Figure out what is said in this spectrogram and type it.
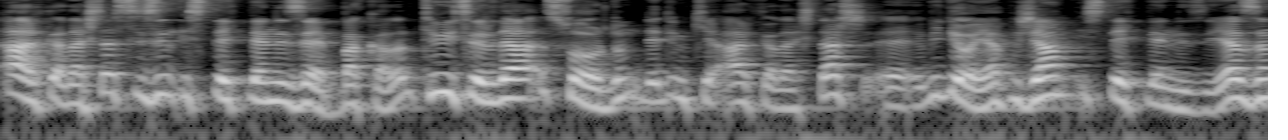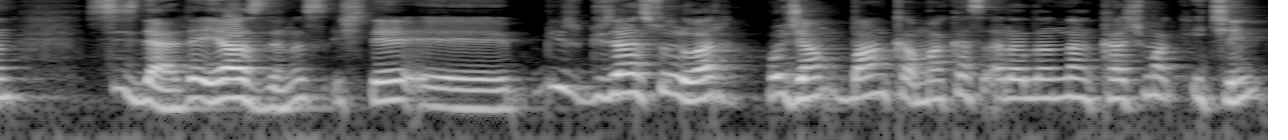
Arkadaşlar sizin isteklerinize bakalım. Twitter'da sordum. Dedim ki arkadaşlar e, video yapacağım. İsteklerinizi yazın. Sizler de yazdınız. İşte e, bir güzel soru var. Hocam banka makas aralığından kaçmak için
